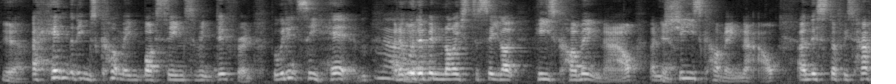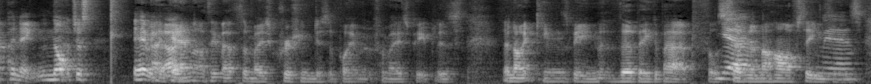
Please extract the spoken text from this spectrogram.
Yeah. A hint that he was coming by seeing something different, but we didn't see him, No. and it would have been nice to see like he's coming now and Yeah. she's coming now, and this stuff is happening, not just here we go. Again, I think that's the most crushing disappointment for most people is the Night King's been the big bad for Yeah. seven and a half seasons. Yeah.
